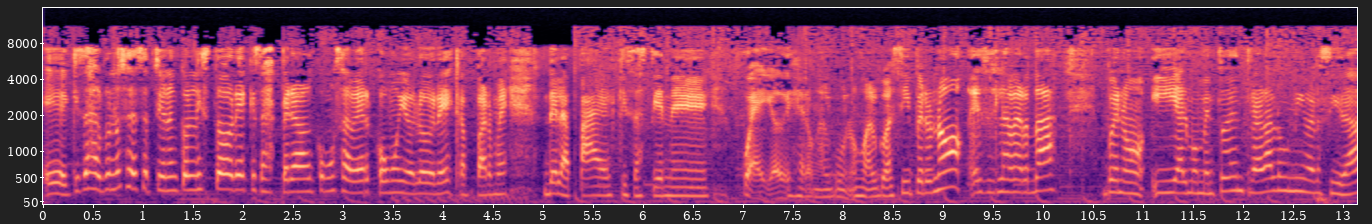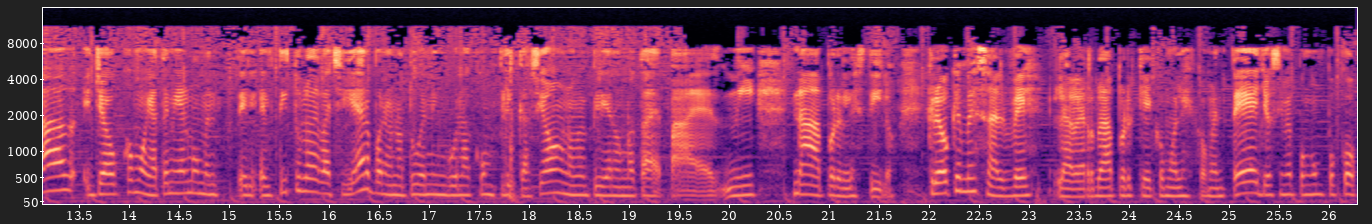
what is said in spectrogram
Eh, quizás algunos se decepcionan con la historia, quizás esperaban como saber cómo yo logré escaparme de la paz, quizás tiene cuello, dijeron algunos o algo así, pero no, esa es la verdad. Bueno, y al momento de entrar a la universidad, yo como ya tenía el, momento, el, título de bachiller, bueno, no tuve ninguna complicación, no me pidieron nota de paz ni nada por el estilo. Creo que me salvé, la verdad, porque como les comenté, yo sí me pongo un poco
